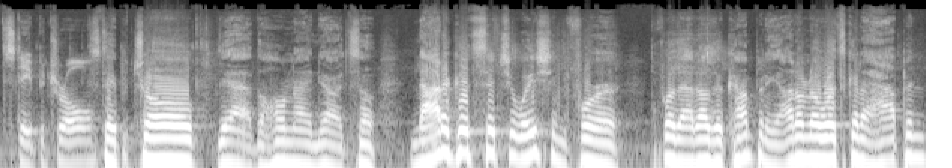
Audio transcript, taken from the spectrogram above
State Patrol. State Patrol, yeah, the whole nine yards. So not a good situation for for that other company. I don't know what's going to happen,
